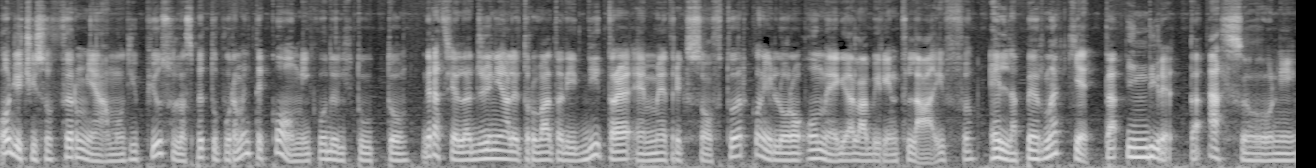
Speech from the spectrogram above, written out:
Oggi ci soffermiamo di più sull'aspetto puramente comico del tutto, grazie alla geniale trovata di D3 e Matrix Software con il loro Omega Labyrinth Life e la pernacchietta in diretta a Sony.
